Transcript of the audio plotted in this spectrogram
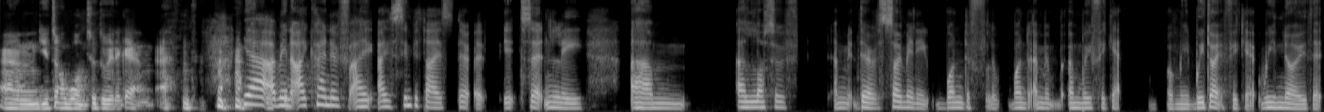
and you don't want to do it again. yeah, I mean, I kind of I, I sympathize. There, uh, it certainly um, a lot of. I mean, there are so many wonderful, wonder. I mean, and we forget. I mean, we don't forget. We know that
